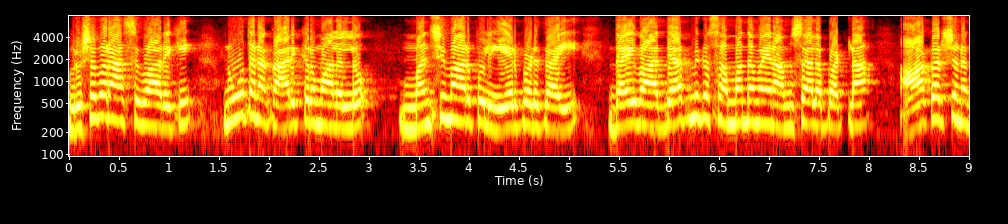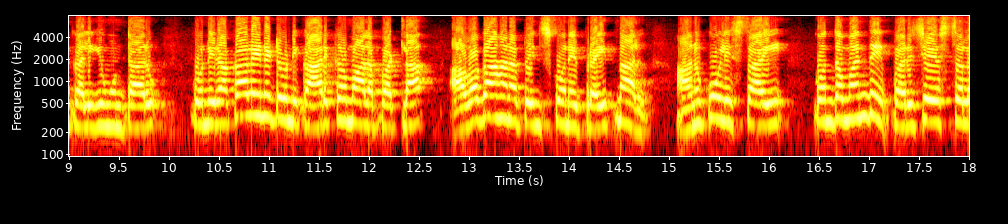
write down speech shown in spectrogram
వృషభ రాశి వారికి నూతన కార్యక్రమాలలో మంచి మార్పులు ఏర్పడతాయి. దైవ ఆధ్యాత్మిక సంబంధమైన అంశాల పట్ల ఆకర్షణ కలిగి ఉంటారు. కొన్ని రకాలైనటువంటి కార్యక్రమాల పట్ల అవగాహన పెంచుకునే ప్రయత్నాలు అనుకూలిస్తాయి. కొంతమంది పరిచయస్తుల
